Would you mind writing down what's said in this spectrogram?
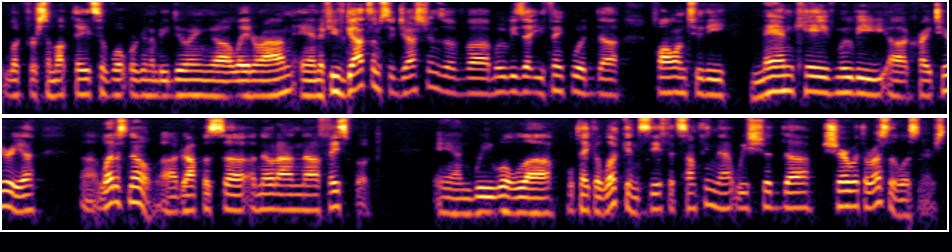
Look for some updates of what we're going to be doing uh, later on. And if you've got some suggestions of uh, movies that you think would uh, fall into the man cave movie uh, criteria, uh, let us know. Drop us a, note on Facebook, and we will we'll take a look and see if it's something that we should share with the rest of the listeners.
